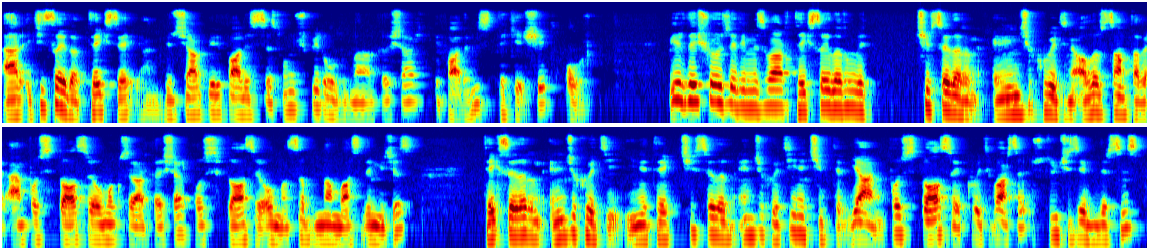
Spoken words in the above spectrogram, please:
Eğer iki sayıda tekse yani 1 çarpı 1 ifadesi ise sonuç 1 olduğundan arkadaşlar ifademiz teke eşit olur. Bir de şu özelliğimiz var. Tek sayıların ve çift sayıların eninci kuvvetini alırsam tabi en pozitif doğal sayı olmak üzere arkadaşlar pozitif doğal sayı olmazsa bundan bahsedemeyeceğiz. Tek sayıların eninci kuvveti yine tek, çift sayıların eninci kuvveti yine çifttir. Yani pozitif doğal sayı kuvveti varsa üstünü çizebilirsiniz.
